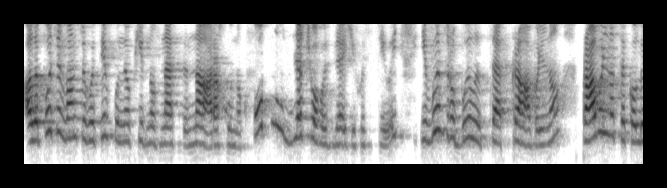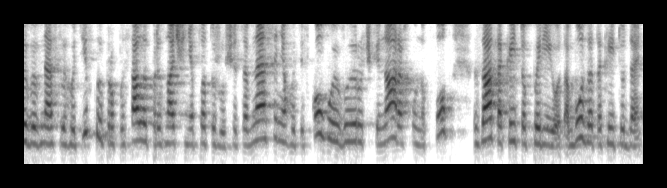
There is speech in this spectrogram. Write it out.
але потім вам цю готівку необхідно внести на рахунок ФОП, ну для чогось, для якихось цілей, і ви зробили це правильно. Правильно, це коли ви внесли готівку і прописали призначення платежу, що це внесення готівкової виручки на рахунок ФОП за такий-то період або за такий-то день.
